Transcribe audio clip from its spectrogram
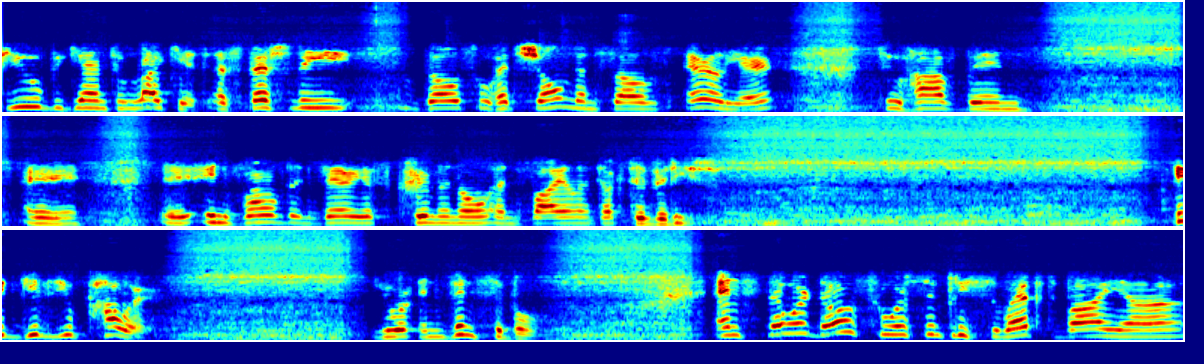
few began to like it, especially those who had shown themselves earlier to have been uh, uh, involved in various criminal and violent activities. It gives you power. You're invincible. And there were those who were simply swept by uh, uh,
